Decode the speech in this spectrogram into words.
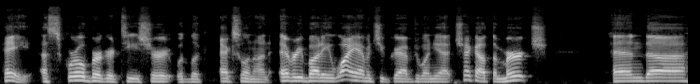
Hey, a Squirrel Burger t shirt would look excellent on everybody. Why haven't you grabbed one yet? Check out the merch. And uh,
